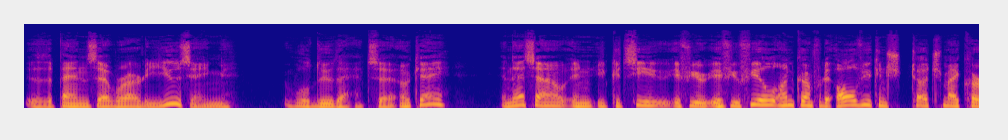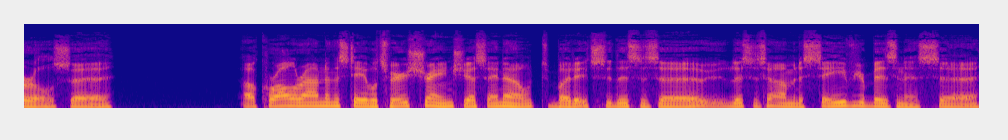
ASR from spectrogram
the pens that we're already using, we'll do that. Uh, okay. And that's how, and you could see if you're, if you feel uncomfortable, all of you can sh- touch my curls. Uh, I'll crawl around in this table. It's very strange. Yes, I know, but it's this is uh this is how I'm going to save your business uh,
